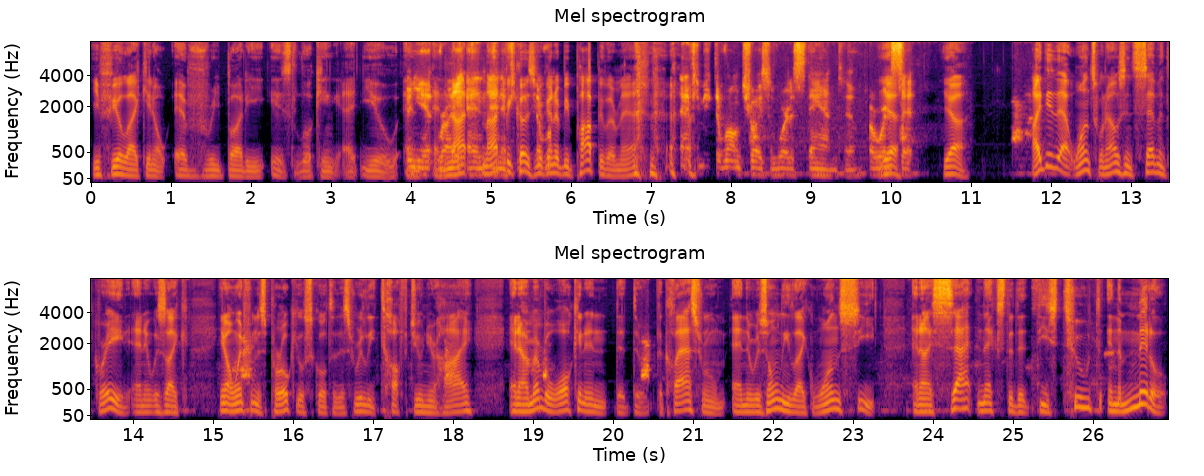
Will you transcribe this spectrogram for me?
you feel like, you know, everybody is looking at you. And, Yeah, and right. not And- not and because you- you're gonna be popular, man. and if you make the wrong choice of where to stand or where Yeah. to sit. Yeah. I did that once when I was in seventh grade, and it was like, you know, I went from this parochial school to this really tough junior high. And I remember walking in the, the, the classroom, and there was only like one seat. And I sat next to the, these two, in the middle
